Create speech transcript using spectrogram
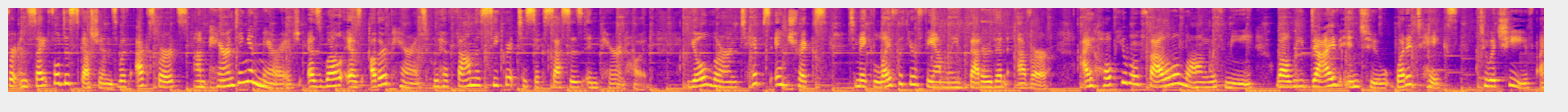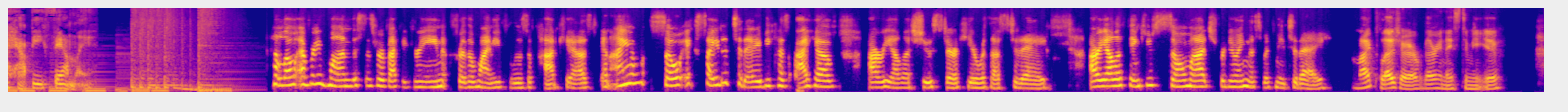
for insightful discussions with experts on parenting and marriage, as well as other parents who have found the secret to successes in parenthood. You'll learn tips and tricks to make life with your family better than ever. I hope you will follow along with me while we dive into what it takes to achieve a happy family. Hello, everyone. This is Rebecca Green for the Whinypaluza podcast. And I am so excited today because I have Ariella Shuster here with us today. Ariella, thank you so much for doing this with me today. My pleasure. Very nice to meet you.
